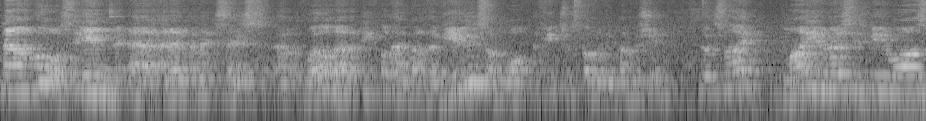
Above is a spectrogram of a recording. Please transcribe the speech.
Now, of course, in uh, an open access uh, world, other people have other views on what the future of scholarly publishing looks like. My university's view was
